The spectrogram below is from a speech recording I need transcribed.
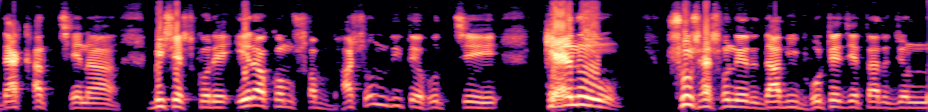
দেখাচ্ছে না। বিশেষ করে এরকম সব ভাষণ দিতে হচ্ছে কেন? সুশাসনের দাবি ভোটে জেতার জন্য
